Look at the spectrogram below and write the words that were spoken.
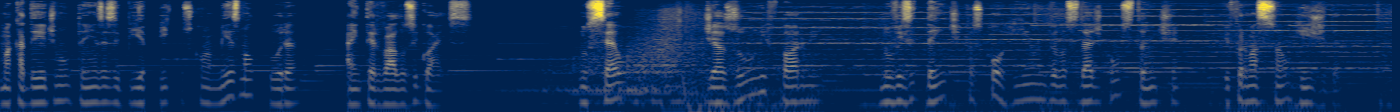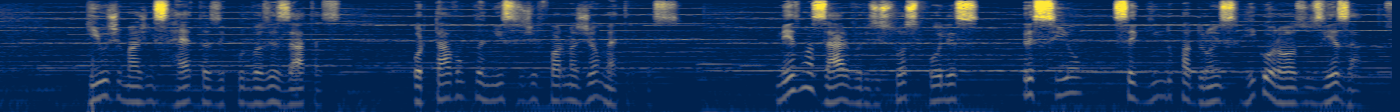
uma cadeia de montanhas exibia picos com a mesma altura a intervalos iguais. No céu, de azul uniforme, nuvens idênticas corriam em velocidade constante e formação rígida. Rios de imagens retas e curvas exatas cortavam planícies de formas geométricas. Mesmo as árvores e suas folhas cresciam seguindo padrões rigorosos e exatos.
